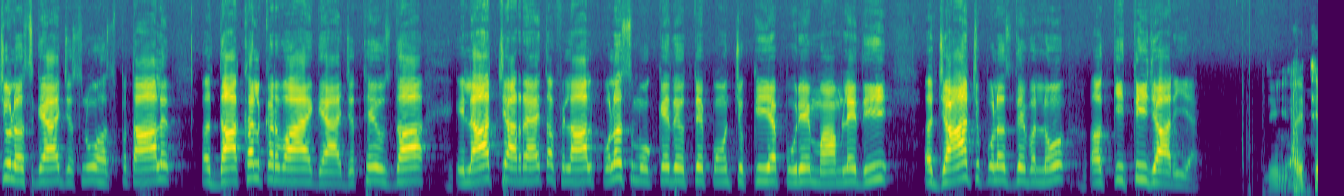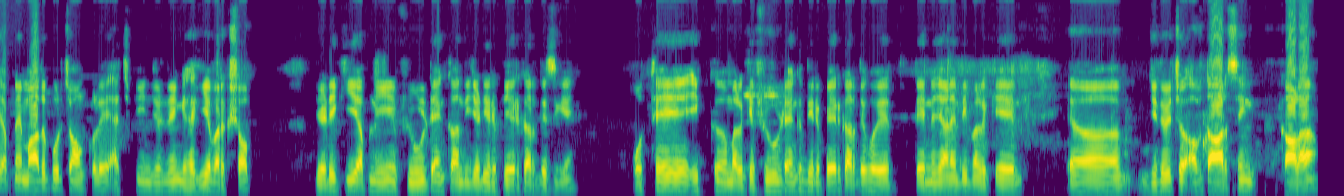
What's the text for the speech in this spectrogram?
ਝੁਲਸ ਗਿਆ ਜਿਸ ਨੂੰ ਹਸਪਤਾਲ ਦਾਖਲ ਕਰਵਾਇਆ ਗਿਆ ਜਿੱਥੇ ਉਸ ਦਾ ਇਲਾਜ ਚੱਲ ਰਿਹਾ ਹੈ ਤਾਂ ਫਿਲਹਾਲ ਪੁਲਿਸ ਮੌਕੇ ਦੇ ਉੱਤੇ ਪਹੁੰਚ ਚੁੱਕੀ ਹੈ। ਪੂਰੇ ਮਾਮਲੇ ਦੀ ਜਾਂਚ ਪੁਲਿਸ ਦੇ ਵੱਲੋਂ ਕੀਤੀ ਜਾ ਰਹੀ ਹੈ। ਜੀ, ਇੱਥੇ ਆਪਣੇ ਮਾਧੋਪੁਰ ਚੌਂਕ ਕੋਲੇ ਐਚਪੀ ਇੰਜੀਨੀਅਰਿੰਗ ਹੈਗੀ ਹੈ ਵਰਕਸ਼ਾਪ ਜਿਹੜੀ ਕਿ ਆਪਣੀ ਫਿਊਲ ਟੈਂਕਾਂ ਦੀ ਜਿਹੜੀ ਰਿਪੇਅਰ ਕਰਦੇ ਸੀਗੇ। ਉੱਥੇ ਇੱਕ ਮਤਲਬ ਕਿ ਫਿਊਲ ਟੈਂਕ ਦੀ ਰਿਪੇਅਰ ਕਰਦੇ ਹੋਏ ਤਿੰਨ ਜਾਣੇ ਦੀ ਮਤਲਬ ਕਿ ਜਿਹਦੇ ਵਿੱਚ ਅਵਤਾਰ ਸਿੰਘ ਕਾਲਾ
